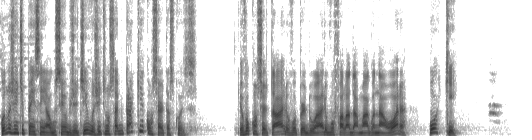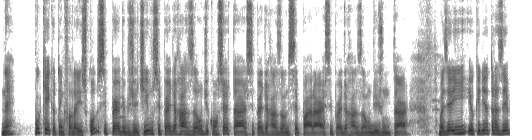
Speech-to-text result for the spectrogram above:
Quando a gente pensa em algo sem objetivo, a gente não sabe para que conserta as coisas. Eu vou consertar, eu vou perdoar, eu vou falar da mágoa na hora, por quê? Né? Por que, que eu tenho que falar isso? Quando se perde o objetivo, se perde a razão de consertar, se perde a razão de separar, se perde a razão de juntar. Mas aí eu queria trazer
